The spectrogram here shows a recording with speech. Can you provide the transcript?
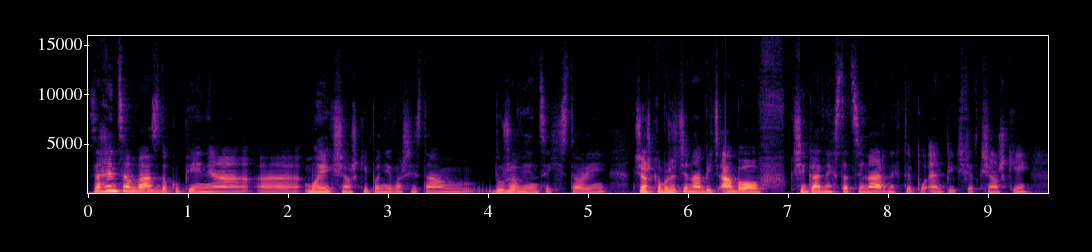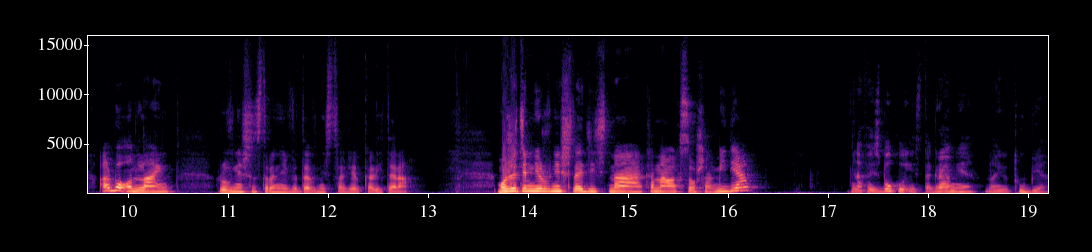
Zachęcam Was do kupienia e, mojej książki, ponieważ jest tam dużo więcej historii. Książkę możecie nabić albo w księgarniach stacjonarnych typu Empik, Świat Książki, albo online również na stronie wydawnictwa Wielka Litera. Możecie mnie również śledzić na kanałach social media, na Facebooku, Instagramie, na YouTubie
